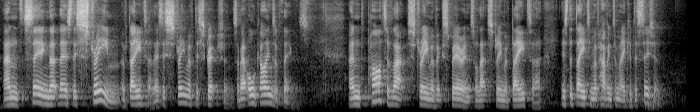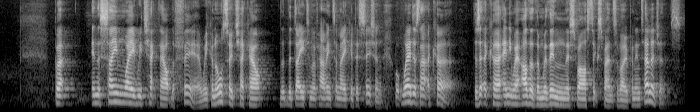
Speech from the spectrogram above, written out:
And seeing that there's this stream of data, there's this stream of descriptions about all kinds of things. And part of that stream of experience or that stream of data is the datum of having to make a decision. But in the same way we checked out the fear, we can also check out the, the datum of having to make a decision. But where does that occur? Does it occur anywhere other than within this vast expanse of open intelligence?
